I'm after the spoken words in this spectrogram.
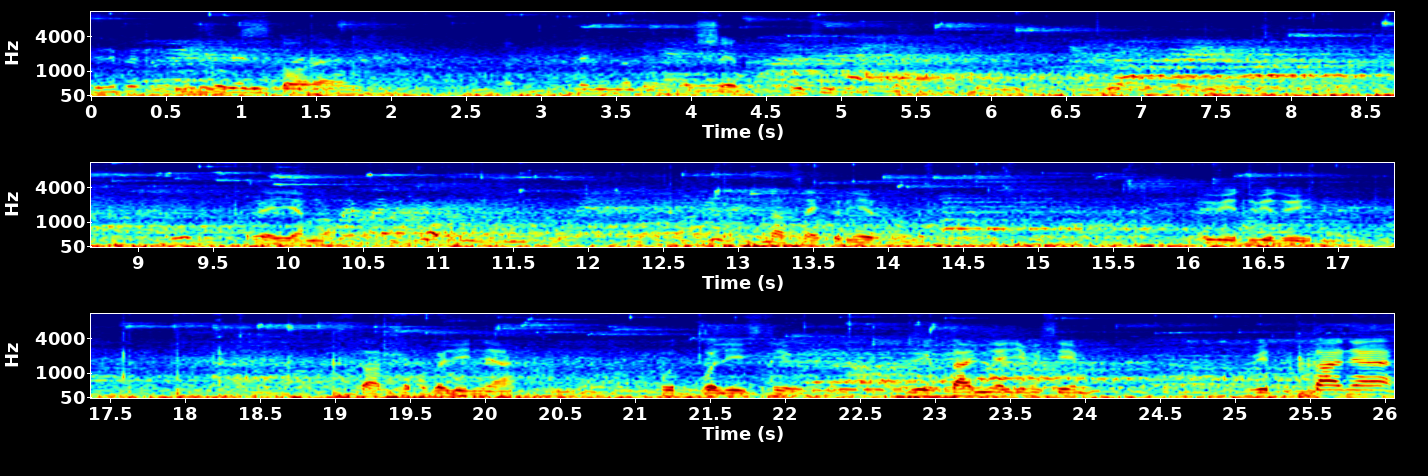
Ти не де він Сторе. Шин. Приємно. На цей турнір відвідують старше покоління футболістів. Вітання їм усім. Вітання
